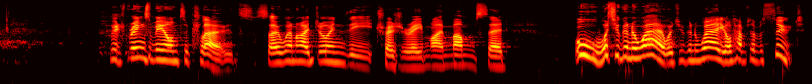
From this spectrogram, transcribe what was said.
Which brings me on to clothes. So when I joined the Treasury, my mum said, oh, what are you going to wear? What are you going to wear? You'll have to have a suit.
